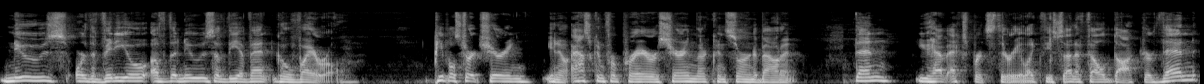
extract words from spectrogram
news or the video of the news of the event go viral people start sharing, you know, asking for prayers, sharing their concern about it. Then you have experts theory like this NFL doctor. Then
